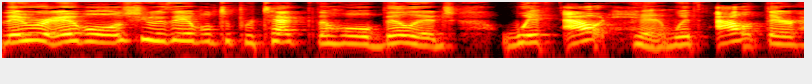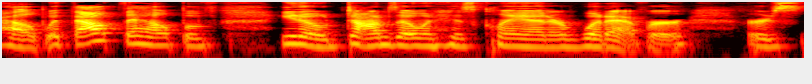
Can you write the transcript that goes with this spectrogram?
they were able she was able to protect the whole village without him, without their help, without the help of, you know, Danzo and his clan or whatever, or his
